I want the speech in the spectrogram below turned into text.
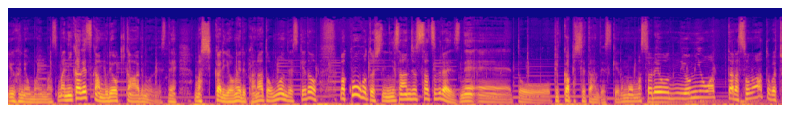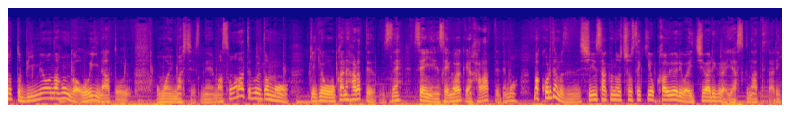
いうふうに思います。まあ、2ヶ月間無料期間あるのでですね、まあ、しっかり読めるかなと思うんですけど、まあ、候補として2、30冊ぐらいですね、えー、っと、ピックアップしてたんですけども、まあ、それを読み終わったらその後がちょっと微妙な本が多いなと思いましてですね、まあ、そうなってくるともう結局お金払ってるんですね、1000円、1500円払ってでも、まあ、これでもですね、新作の書籍を買うよりは1割ぐらい安くなってたり、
